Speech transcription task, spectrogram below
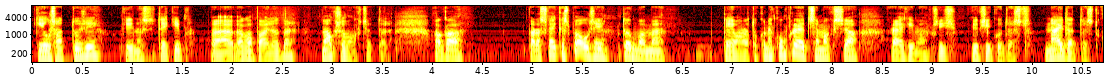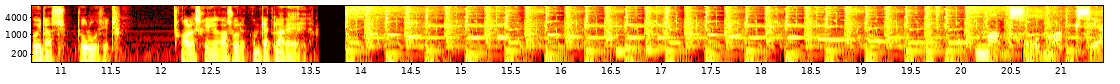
kiusatusi kindlasti tekib väga paljudel maksumaksjatel. aga pärast väikest pausi tõmbame teema natukene konkreetsemaks ja räägime siis üksikutest näidetest, kuidas tulusid oleks kõige kasulikum deklareerida. maksumaksja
